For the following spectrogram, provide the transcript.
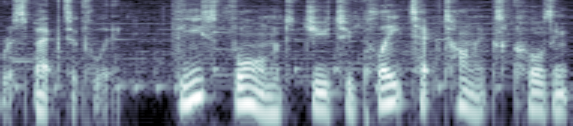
respectively. These formed due to plate tectonics causing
